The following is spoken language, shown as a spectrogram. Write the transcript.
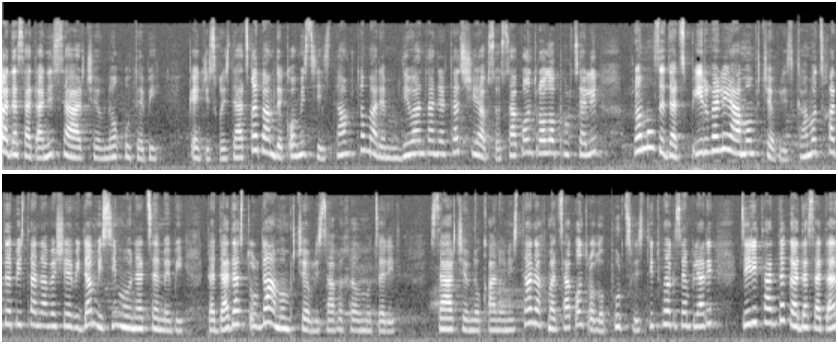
გადასატანის საარჩევნო ყუთები. კენჭისყრის დაწყებამდე კომისიის თავმჯდომარემ მდივანთან ერთად შეავსო საკონტროლო ფურცელი რომელზედაც პირველი ამომრჩევლის გამოცხადებისთანავე შევიდა მისი მონაცემები და დადასტურდა ამომრჩევლის აღხელმოწერით. საარჩევნო კანონის თანახმად საკონტროლო ფურცლის თითო ეგზემპლარი ძირითად და გადასატან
